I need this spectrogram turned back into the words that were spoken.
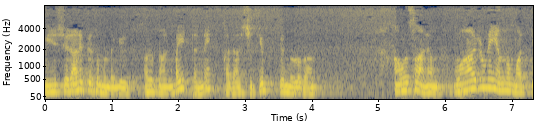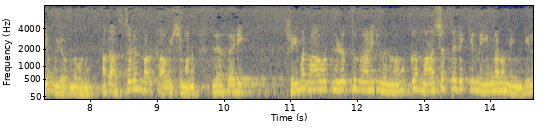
ഈശ്വരാനുഗ്രഹമുണ്ടെങ്കിൽ അത് നന്മയിൽ തന്നെ കലാശിക്കും എന്നുള്ളതാണ്. അവസാനം വാരുണി എന്ന മദ്യം ഉയർന്നു വന്നു. അത് അസുരന്മാർക്ക് ആവശ്യമാണ്. ലഹരി ശ്രീമദ് ഭാഗവത്തിൽ എടുത്തു കാണിക്കുന്നത് നമുക്ക് നാശത്തിലേക്ക് നീങ്ങണമെങ്കിൽ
